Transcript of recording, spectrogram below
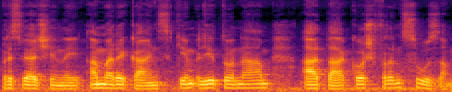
присвячений американським літунам, а також французам.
